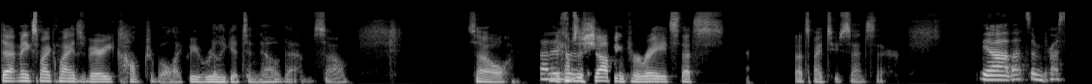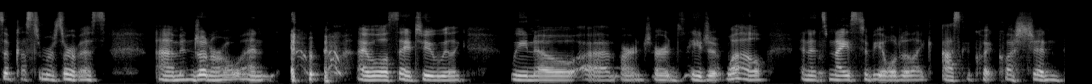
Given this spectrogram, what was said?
that makes my clients very comfortable like we really get to know them. So so when it comes a- to shopping for rates that's that's my two cents there. Yeah that's impressive customer service um, in general. And I will say too, we like we know um, our insurance agent well, and it's nice to be able to like ask a quick question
